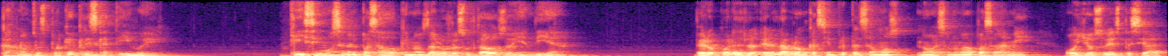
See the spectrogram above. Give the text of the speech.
Cabrón, pues ¿por qué crees que a ti, güey? ¿Qué hicimos en el pasado que nos da los resultados de hoy en día? Pero ¿cuál era la bronca? Siempre pensamos, no, eso no me va a pasar a mí. O yo soy especial,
